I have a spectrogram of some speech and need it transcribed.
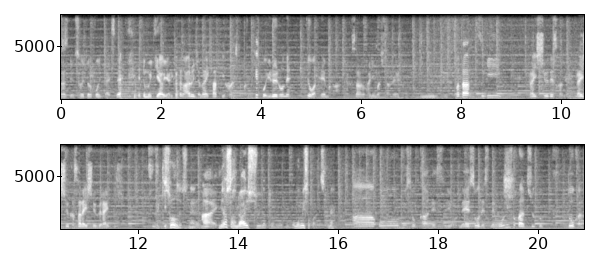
なんていう、そういったところに対して、えっ、と、向き合うやり方があるんじゃないかっていう話とかね、結構いろいろね、今日はテーマがたくさんありましたね。うん。また次、来週ですかね。来週か再来週ぐらいに続きそうですね。はい。皆さん来週だと大晦日ですよね。ああ、大晦日ですよね。そうですね。大晦日はちょっと、どうかな。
